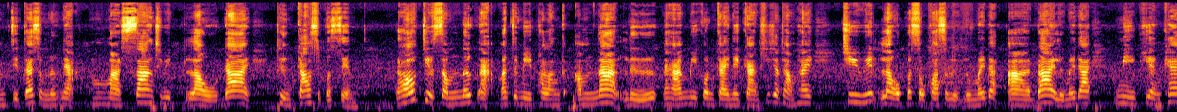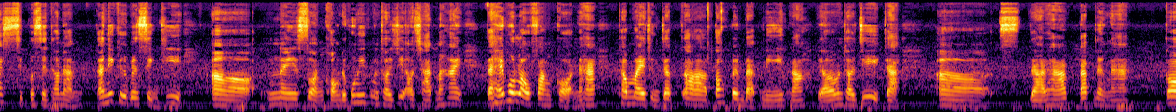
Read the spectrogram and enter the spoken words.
ำจิตใต้สำนึกเนี่ยมาสร้างชีวิตเราได้ถึง 90%แล้วจิตสำนึกอะมันจะมีพลังอำนาจหรือนะคะมีกลไกในการที่จะทำให้ชีวิตเราประสบความสำเร็จหรือไม่ได้อ่าได้หรือไม่ได้มีเพียงแค่ 10%เท่านั้น อันนี้คือเป็นสิ่งที่เอ่อในส่วนของเดี๋ยวพรุ่งนี้มันทอยจี้เอาชาร์ตมาให้ แต่ให้พวกเราฟังก่อนนะคะทำไมถึงจะอ่าต้องเป็นแบบนี้นะเดี๋ยวมันทอยจี้จะ เอ่อเดี๋ยวนะคะแป๊บหนึ่งนะคะก็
